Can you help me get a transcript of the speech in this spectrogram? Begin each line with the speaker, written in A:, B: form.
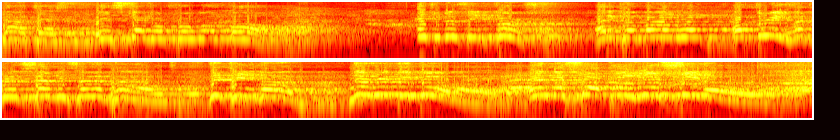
A: contest is scheduled for one fall. Introducing first, at a combined weight of 377 pounds, the team of Naruki Doi and Masato Yoshino.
